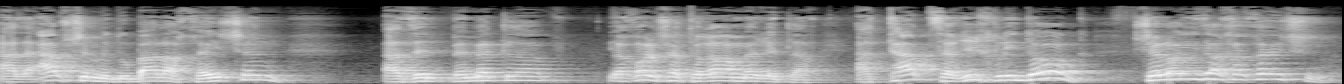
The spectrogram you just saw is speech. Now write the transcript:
על אף שמדובר על החשן, אז זה באמת לאו. יכול שהתורה אומרת לאו. אתה צריך לדאוג שלא ייזך החשן.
